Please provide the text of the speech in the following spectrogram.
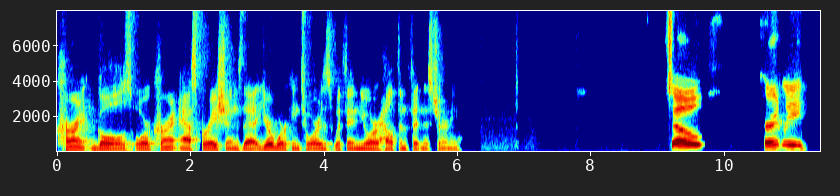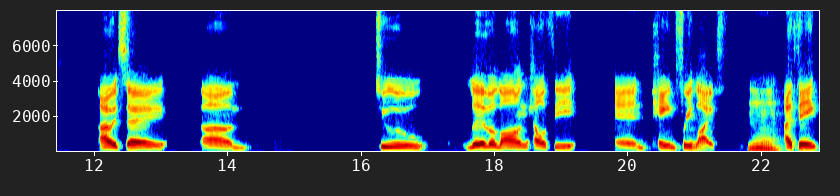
current goals or current aspirations that you're working towards within your health and fitness journey? So, currently, I would say um, to live a long, healthy, and pain free life. Mm. I think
